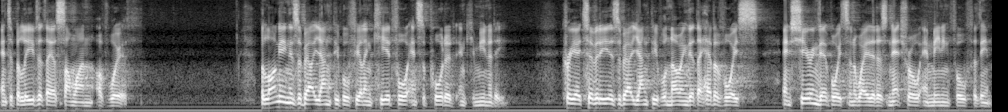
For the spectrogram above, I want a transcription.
and to believe that they are someone of worth. Belonging is about young people feeling cared for and supported in community. Creativity is about young people knowing that they have a voice and sharing that voice in a way that is natural and meaningful for them.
